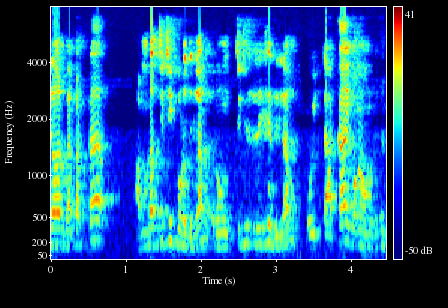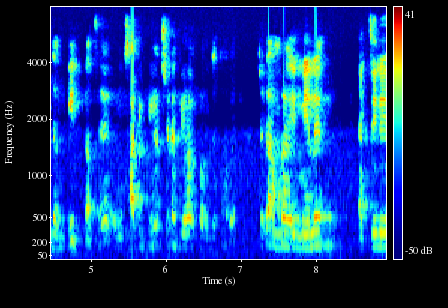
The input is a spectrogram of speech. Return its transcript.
দেওয়ার ব্যাপারটা আমরা চিঠি করে দিলাম এবং চিঠিতে লিখে দিলাম, ওই টাকা এবং আমাদের কাছে যা গিফট আছে এবং সার্টিফিকেট সেটা কীভাবে করে যেতে হবে, সেটা আমরা এই মেলে অ্যাকচুয়ালি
